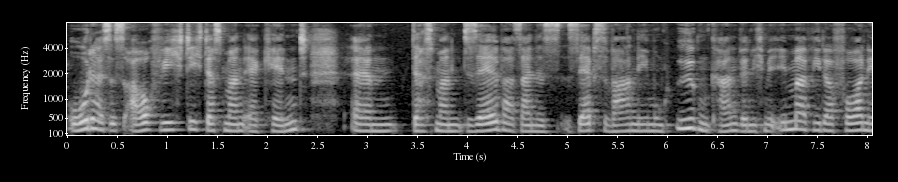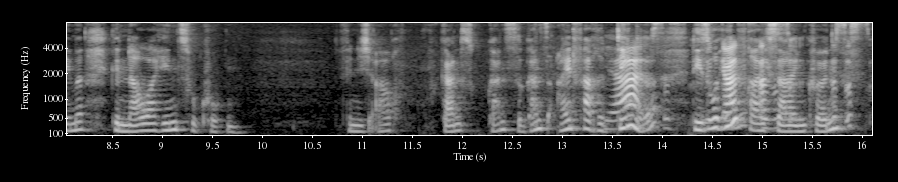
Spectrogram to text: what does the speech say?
Oder es ist auch wichtig, dass man erkennt, ähm, dass man selber seine Selbstwahrnehmung üben kann, wenn ich mir immer wieder vornehme, genauer hinzugucken. Finde ich auch ganz, ganz, ganz einfache ja, Dinge, die so ganz, hilfreich also sein können. Das ist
